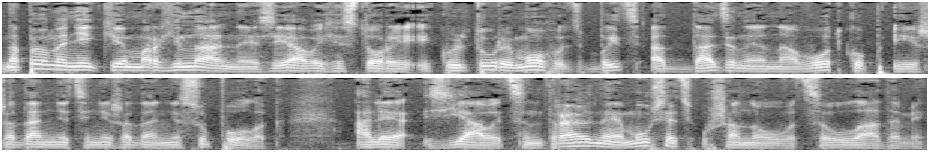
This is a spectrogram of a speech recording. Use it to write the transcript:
Напэўна нейкія маргінальныя з'явы гісторыі і культуры могуць быць аддадзеныя на водкуп і жаданне ці нежаданне суполак. Але з'явы цэнтральныя мусяць ушаноўвацца ўладамі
